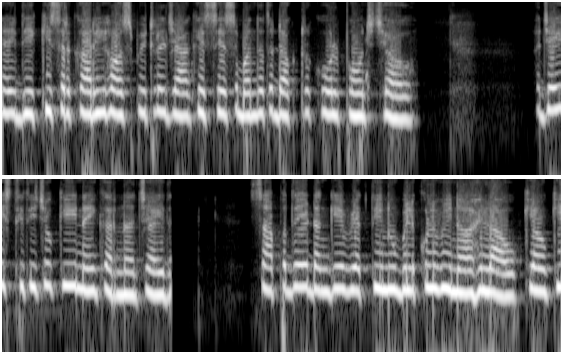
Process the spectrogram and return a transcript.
ਨਜ਼ਦੀਕੀ ਸਰਕਾਰੀ ਹਸਪੀਟਲ ਜਾਂ ਕਿਸੇ ਸੰਬੰਧਿਤ ਡਾਕਟਰ ਕੋਲ ਪਹੁੰਚ ਜਾਓ। ਅਜਿਹੀ ਸਥਿਤੀ 'ਚ ਕੀ ਨਹੀਂ ਕਰਨਾ ਚਾਹੀਦਾ? ਸੱਪ ਦੇ ਡੰਗੇ ਵਿਅਕਤੀ ਨੂੰ ਬਿਲਕੁਲ ਵੀ ਨਾ ਹਿਲਾਓ, ਕਿਉਂਕਿ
